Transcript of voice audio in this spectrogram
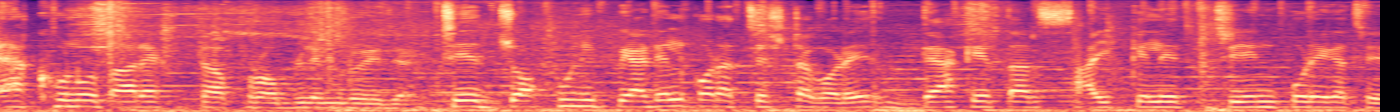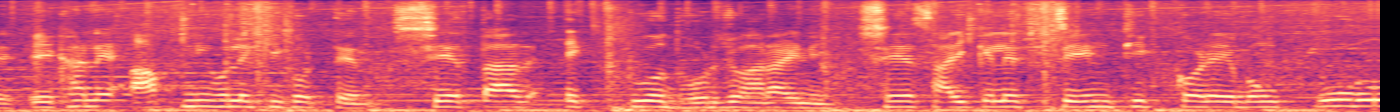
এখনও তার একটা প্রবলেম রয়ে যায়। সে যখনই প্যাডেল করার চেষ্টা করে, দেখে তার সাইকেলের চেন পড়ে গেছে। এখানে আপনি হলে কি করতেন? সে তার একটুও ধৈর্য হারায়নি। সে সাইকেলের চেন ঠিক করে এবং পুরো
